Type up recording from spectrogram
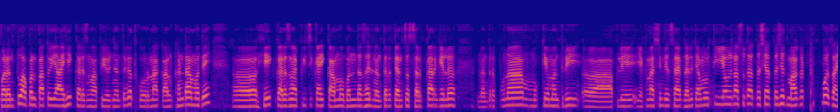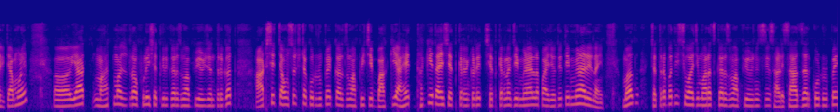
परंतु आपण पाहतो याही कर्जमाफी योजनेअंतर्गत कोरोना कालखंडामध्ये हे कर्जमाफीचे काही कामं बंद झाली नंतर त्यांचं सरकार गेलं नंतर पुन्हा मुख्यमंत्री आपले एकनाथ शिंदे साहेब झाले. त्यामुळे ती योजना सुद्धा तशा तसेच मागं ठप्प झाली. त्यामुळे यात या महात्मा ज्योतिराव फुले शेतकरी कर्जमाफी योजनेअंतर्गत आठशे चौसष्ट कोटी रुपये कर्जमाफीचे बाकी आहेत. थकीत आहे शेतकऱ्यांकडे शेतकऱ्यांना जे मिळायला पाहिजे होते ते मिळाले नाही. मग छत्रपती शिवाजी महाराज कर्जमाफी योजनेचे साडेसहा हजार कोटी रुपये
